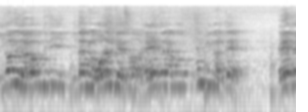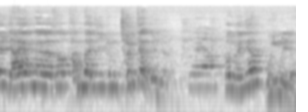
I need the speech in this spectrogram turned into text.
이거는 여러분들이 이 다음에 어른 돼서 애들하고 캠핑 갈때 애들 야영 나가서 반바지 입으면 절대 안 됩니다. 왜요? 그건 왜냐? 목이 물려.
